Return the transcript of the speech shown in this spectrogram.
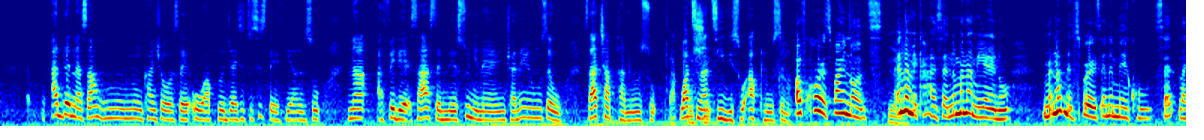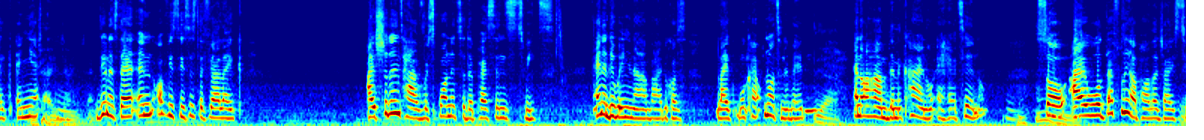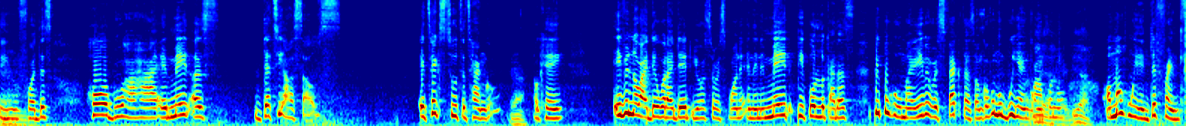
Adan na saa ho no nka nkyɛn wɔ sɛ o apologize to sister efia nso. Na afei deɛ saa asɛm na esu nyinaa ntwa na ehu sɛ o saa chapter no nso watena tv so aclose no. of course why not? Ɛna mi ka sɛ ne ma na mi yɛ no na my spirit ɛna mi ko sɛ like ɛnyɛ do you understand? And obviously sister fia like i shouldn't have responded to the person's tweets. Ɛna de wei nyinaa ba because like mo ka not in a baby ɛna ɔham de mi ka no ɛhɛte no. Mm-hmm. So I will definitely apologize to yeah. you for this whole brouhaha. It made us dirty ourselves. It takes two to tango. Yeah. Okay? Even though I did what I did, you also responded, and then it made people look at us, people who might even respect us, yeah, yeah. are different.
